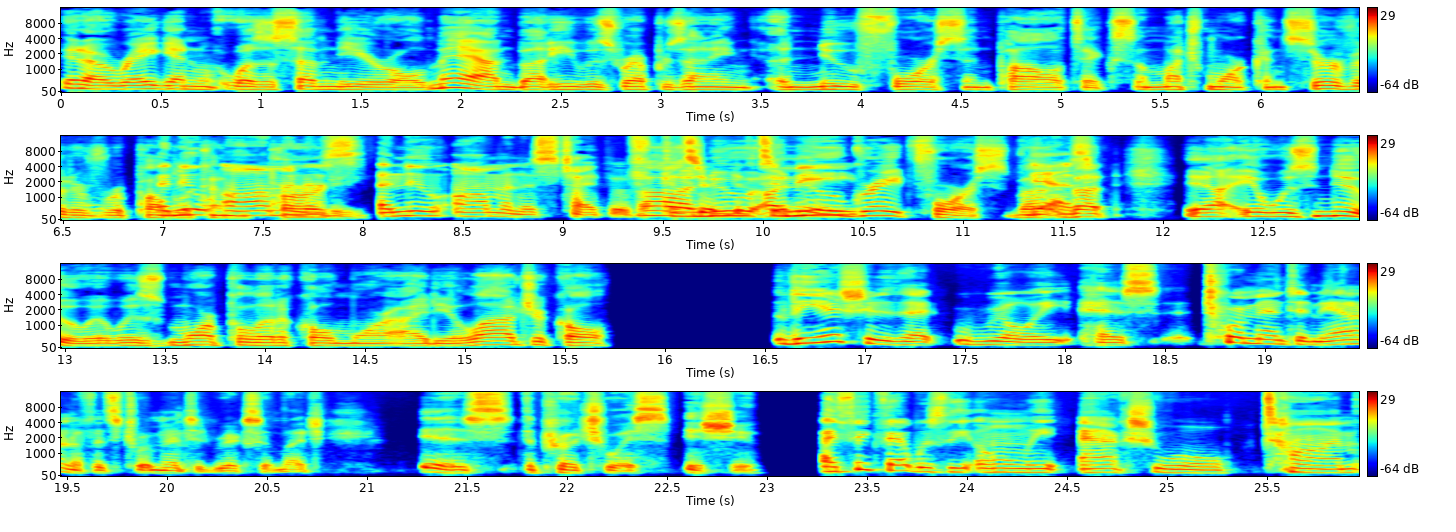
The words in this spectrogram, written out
You know, Reagan was a 70 year old man, but he was representing a new force in politics, a much more conservative A new Republican ominous, Party. a new ominous type of Oh, a new, a me. new great force, but Yes. but yeah, it was new. It was more political, more ideological. the issue that really has tormented me, I don't know if it's tormented Rick so much, is the pro choice issue. I think that was the only actual time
